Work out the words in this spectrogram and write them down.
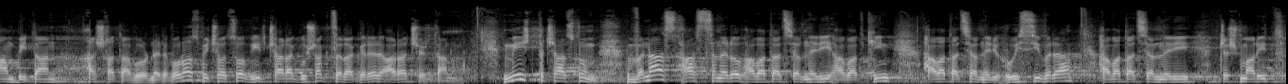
ամբիտան աշխատավորները, որոնց միջոցով իր չարագուշակ ծրագրերը առաջ էր տանում։ Միշտ փչացնում վնաս հասցնելով հավատացյալների հավատքին, հավատացյալների հույսի վրա, հավատացյալների ճշմարիտ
